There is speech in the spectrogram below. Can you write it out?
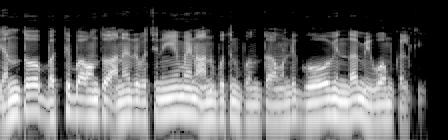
ఎంతో భక్తిభావంతో అనిర్వచనీయమైన అనుభూతిని పొందుతామండి. గోవింద మీ ఓం కలికి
